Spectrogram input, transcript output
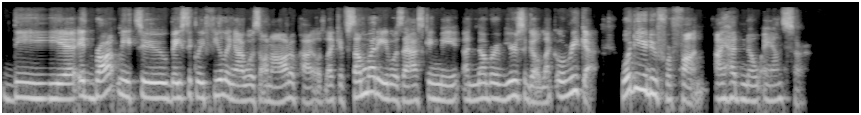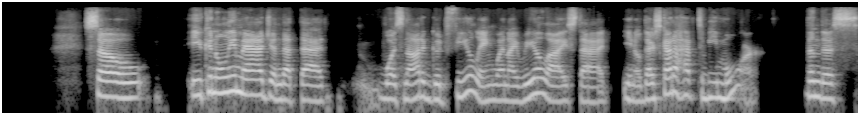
the it brought me to basically feeling i was on autopilot. Like if somebody was asking me a number of years ago like ulrika what do you do for fun? I had no answer. So you can only imagine that that was not a good feeling when i realized that you know there's got to have to be more than this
